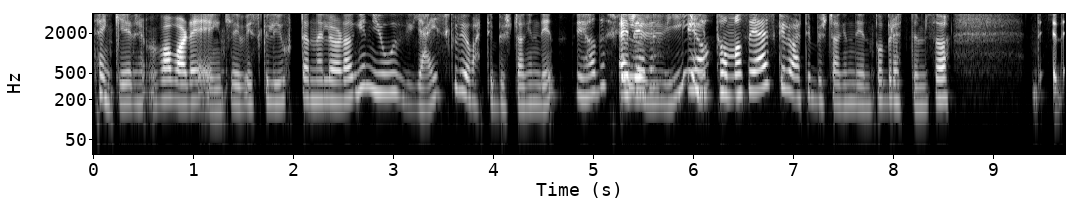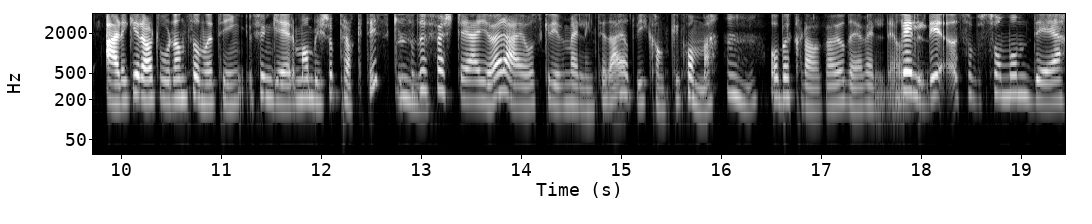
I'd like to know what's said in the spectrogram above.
tenker Hva var det egentlig vi skulle gjort denne lørdagen? Jo, jeg skulle jo vært i bursdagen din. Ja, det skulle Eller vi, Ja. Thomas og jeg, skulle vært i bursdagen din på Brøttum. Så er det ikke rart hvordan sånne ting fungerer? Man blir så praktisk. Så Mm. det første jeg gjør, er jo å skrive melding til deg at vi kan ikke komme. Mm. Og beklaga jo det veldig. Veldig, altså, som om det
